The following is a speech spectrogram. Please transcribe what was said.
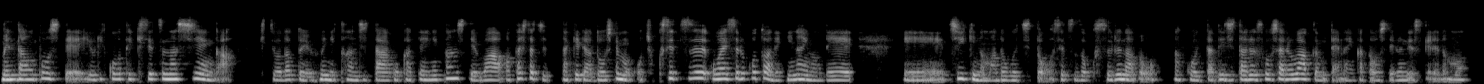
面談を通してよりこう適切な支援が必要だというふうに感じたご家庭に関しては、私たちだけではどうしてもこう直接お会いすることはできないので、えー、地域の窓口と接続するなど、まあ、こういったデジタルソーシャルワークみたいな言い方をしているんですけれども、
